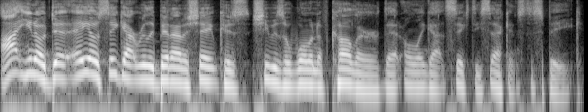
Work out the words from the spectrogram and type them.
I, you know, AOC got really bent out of shape because she was a woman of color that only got sixty seconds to speak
